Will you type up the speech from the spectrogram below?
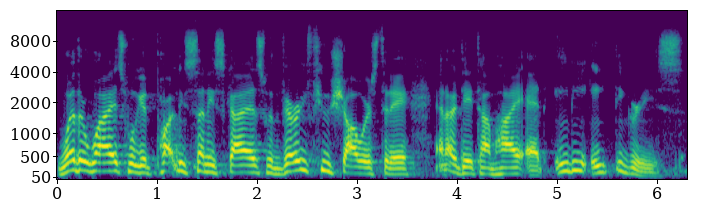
Weather wise, we'll get partly sunny skies with very few showers today and our daytime high at 88 degrees.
